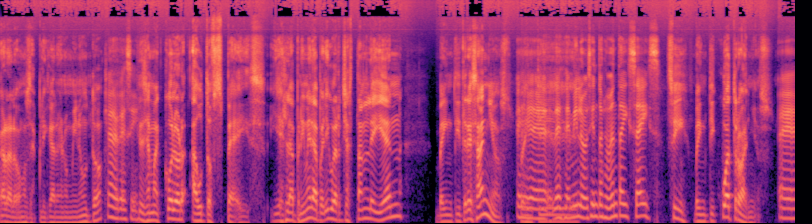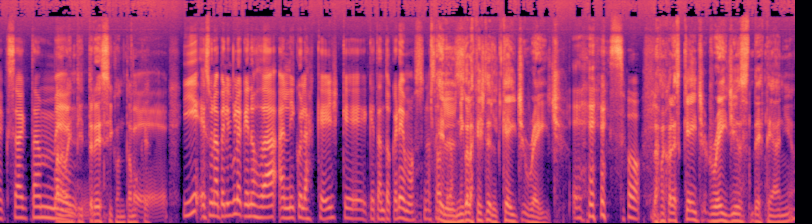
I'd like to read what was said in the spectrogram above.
ahora lo vamos a explicar en un minuto, Claro que sí. que se llama Color Out of Space. Y es la primera película de Richard Stanley en 23 años. Eh, 20 desde 1996. Sí, 24 años. Exactamente. Para 23 si contamos que... Eh, y es una película que nos da al Nicolas Cage que, que tanto queremos nosotros. El Nicolas Cage del Cage Rage. Eso. Los mejores Cage Rages de este año.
